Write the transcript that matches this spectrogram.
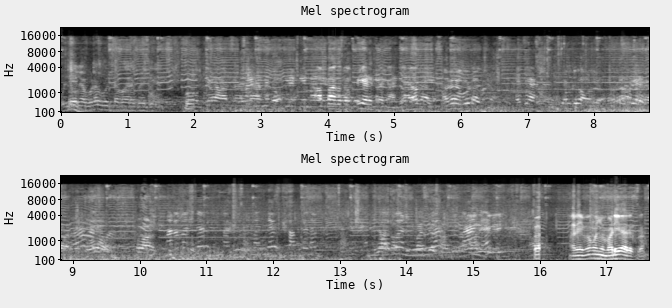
பிள்ளைகளை விட வீட்டில் போகிற பிரச்சனை அப்பாவுக்கு தொப்பி எடுக்கிறக்காண்டி அதேமாதிரி கொஞ்சம் வடியாக இருக்கிறோம்.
